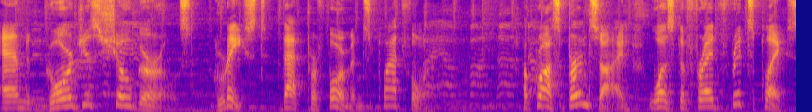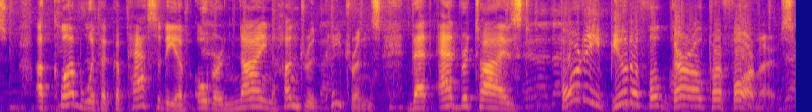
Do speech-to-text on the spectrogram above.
and gorgeous showgirls graced that performance platform. Across Burnside was the Fred Fritz Place, a club with a capacity of over 900 patrons that advertised 40 beautiful girl performers,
